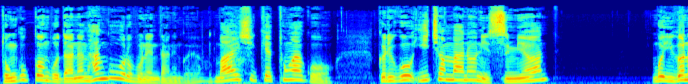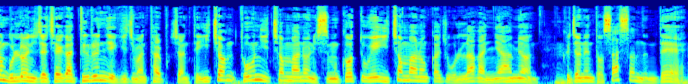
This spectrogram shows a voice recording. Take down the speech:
동구권보다는 한국으로 보낸다는 거예요. 말 쉽게 통하고 그리고 2천만 원 있으면 뭐 이거는 물론 이제 제가 들은 얘기지만 탈북자한테 2천 돈 2천만 원 있으면 그것도 왜 2천만 원까지 올라갔냐 하면 음. 그 전엔 더 쌌었는데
